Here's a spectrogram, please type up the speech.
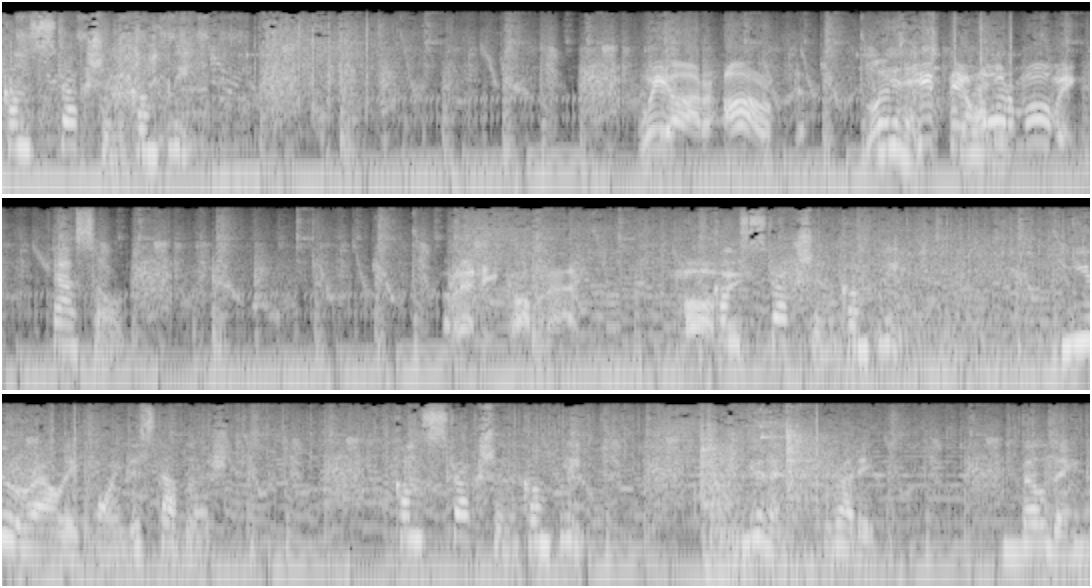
Construction complete. We are armed. Let's Unit keep the ready. ore moving. Cancelled. Ready, comrade. Moving. Construction complete. New rally point established. Construction complete. Unit ready. Building.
